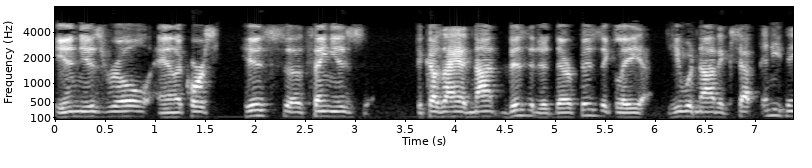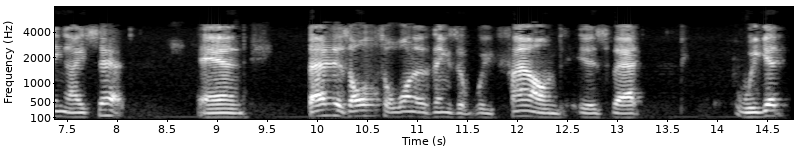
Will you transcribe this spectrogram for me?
in Israel. And of course, his uh, thing is because I had not visited there physically, he would not accept anything I said. And that is also one of the things that we found is that we get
